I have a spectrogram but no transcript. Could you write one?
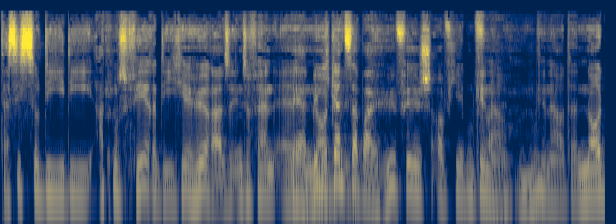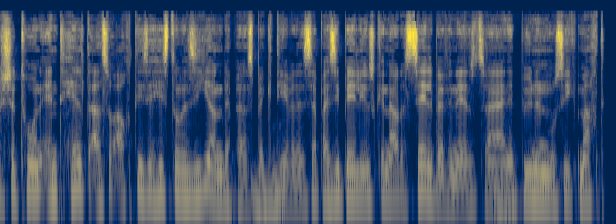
das ist so die, die Atmosphäre, die ich hier höre. Also insofern. Äh, ja, bin Nord ich ganz dabei. Höfisch auf jeden genau, Fall. Genau, genau. Der nordische Ton enthält also auch diese historisierende Perspektive. Perspektive. Das ist ja bei Sibelius genau dasselbe, wenn er sozusagen eine Bühnenmusik macht,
